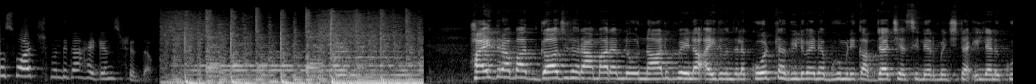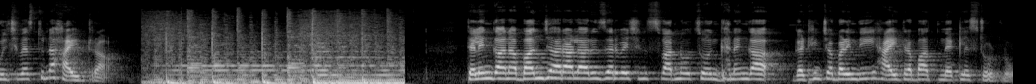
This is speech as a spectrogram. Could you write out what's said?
న్యూస్ వాచ్ ముందుగా హెడ్లైన్స్ చూద్దాం. హైదరాబాద్ గాజుల రామారంలో నాలుగు వేల ఐదు వందల కోట్ల విలువైన భూమిని కబ్జా చేసి నిర్మించిన ఇళ్ళను కూల్చివేస్తున్న హైడ్రా. తెలంగాణ బంజారాల రిజర్వేషన్ స్వర్ణోత్సవం ఘనంగా ఘటించబడింది హైదరాబాద్ నెక్లెస్ రోడ్లో.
